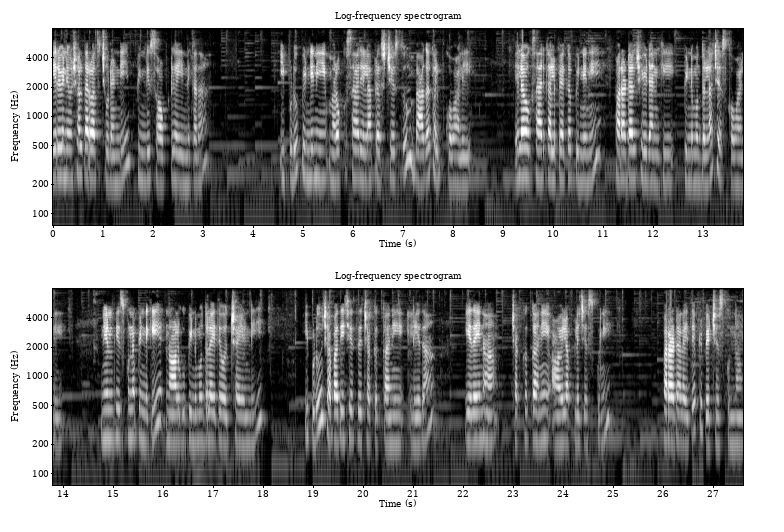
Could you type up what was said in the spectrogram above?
ఇరవై నిమిషాల తర్వాత చూడండి పిండి సాఫ్ట్గా అయింది కదా. ఇప్పుడు పిండిని మరొకసారి ఇలా ప్రెస్ చేస్తూ బాగా కలుపుకోవాలి. ఇలా ఒకసారి కలిపాక పిండిని పరాటాలు చేయడానికి పిండి ముద్దలా చేసుకోవాలి. నేను తీసుకున్న పిండికి నాలుగు పిండి ముద్దలు అయితే వచ్చాయండి. ఇప్పుడు చపాతీ చేసే చెక్కకు కానీ లేదా ఏదైనా చెక్కకు కానీ ఆయిల్ అప్లై చేసుకుని పరాటాలు అయితే ప్రిపేర్ చేసుకుందాం.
